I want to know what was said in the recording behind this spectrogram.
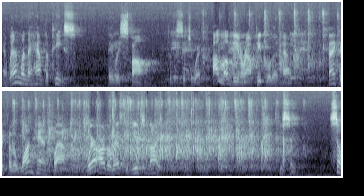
And when, when they have the peace, they respond to the situation. I love being around people that have Thank you for the one hand clap. Where are the rest of you tonight? You see, So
